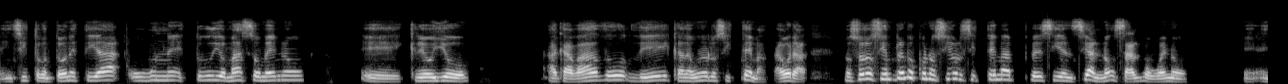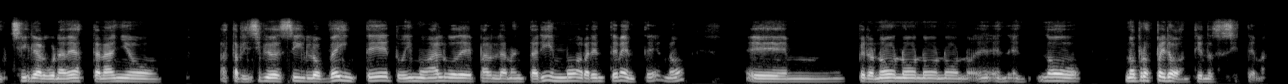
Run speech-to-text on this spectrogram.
insisto, con toda honestidad, un estudio más o menos, eh, creo yo, acabado de cada uno de los sistemas. Ahora, nosotros siempre hemos conocido el sistema presidencial, ¿no? Salvo, bueno, eh, en Chile alguna vez hasta el año, hasta principios del siglo XX, tuvimos algo de parlamentarismo, aparentemente, ¿no? Em, pero no, no, no, no, no, no, no prosperó, entiendo ese sistema.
